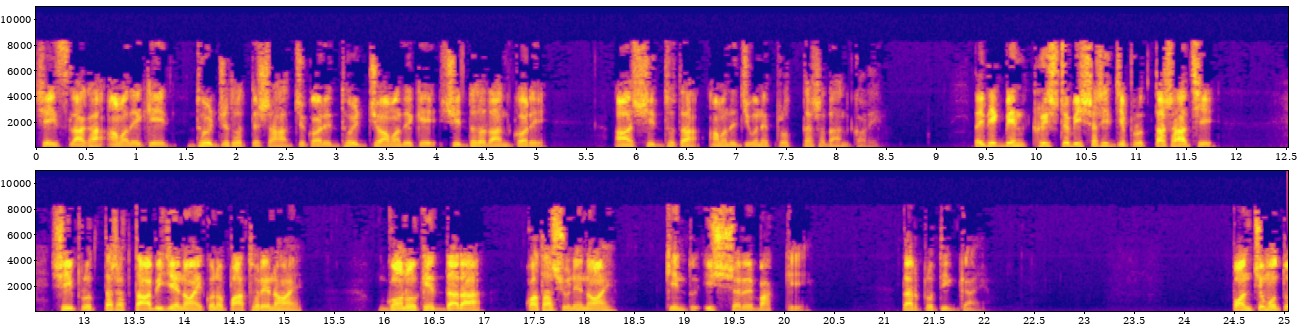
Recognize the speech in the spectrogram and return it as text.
সেই শ্লাঘা আমাদেরকে ধৈর্য ধরতে সাহায্য করে, ধৈর্য আমাদেরকে সিদ্ধতা দান করে। আর সিদ্ধতা আমাদের জীবনে প্রত্যাশা দান করে। তাই দেখবেন খ্রিস্ট বিশ্বাসীর যে প্রত্যাশা আছে, সেই প্রত্যাশা তাবিজে নয়, কোনো পাথরে নয়, গণকের দ্বারা কথা শুনে নয়, কিন্তু ঈশ্বরের বাক্যে তার প্রতিজ্ঞায়। পঞ্চমত,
